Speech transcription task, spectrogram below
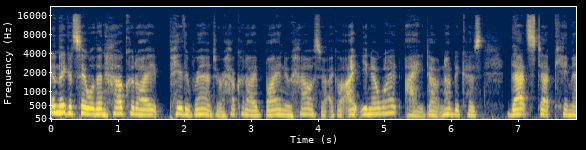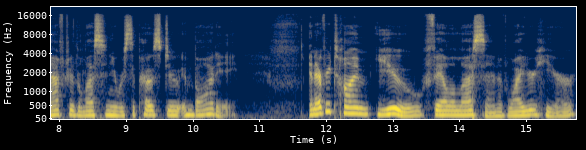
And they could say, well, then how could I pay the rent or how could I buy a new house? Or I go, I, you know what? I don't know because that step came after the lesson you were supposed to embody. And every time you fail a lesson of why you're here,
